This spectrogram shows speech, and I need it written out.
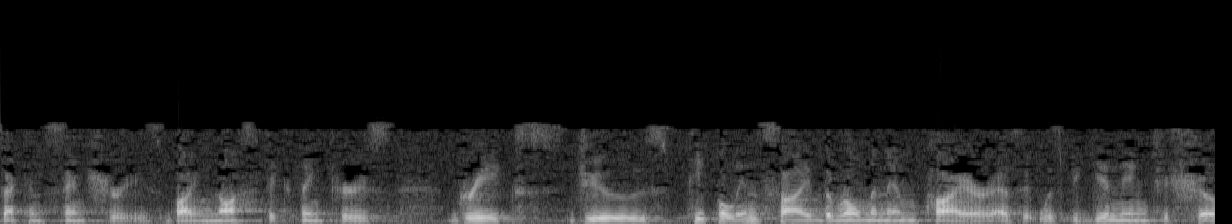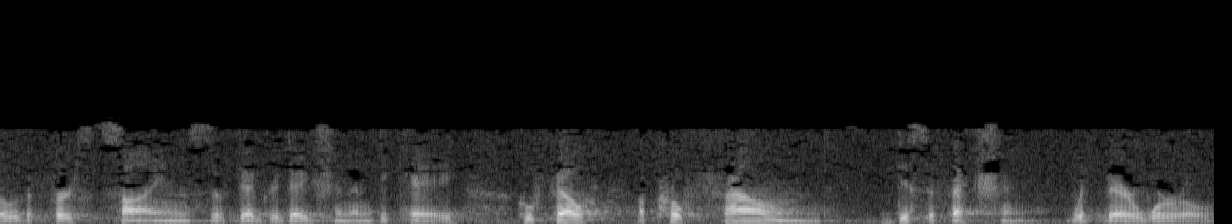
second centuries by Gnostic thinkers, Greeks, Jews, people inside the Roman Empire as it was beginning to show the first signs of degradation and decay, who felt a profound disaffection with their world.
